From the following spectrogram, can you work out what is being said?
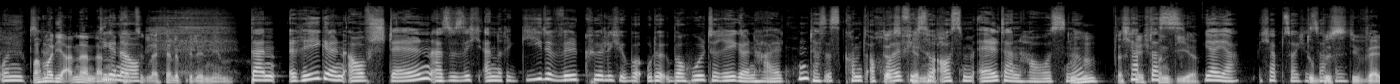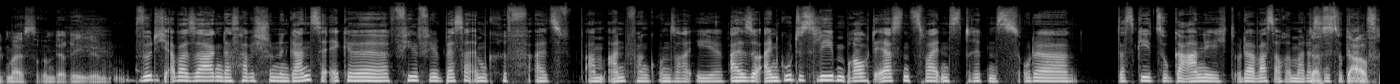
und Mach mal die anderen, dann Die genau. kannst du gleich deine Pille nehmen. Dann Regeln aufstellen, also sich an rigide, willkürlich über, oder überholte Regeln halten. Das ist, kommt auch Das häufig so ich. aus dem Elternhaus. Ne? Mhm, das kenn ich von dir. Ja, ja, ich habe solche Du Sachen. bist die Weltmeisterin der Regeln. Würde ich aber sagen, das habe ich schon eine ganze Ecke viel, viel besser im Griff als am Anfang unserer Ehe. Also ein gutes Leben braucht erstens, zweitens, drittens oder das geht so gar nicht oder was auch immer. Das, Das sind so darf ganz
